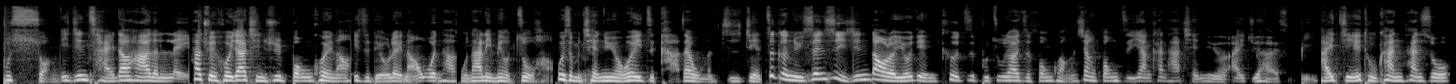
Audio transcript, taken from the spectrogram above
不爽，已经踩到他的雷，他觉得回家情绪崩溃，然后一直流泪，然后问他我哪里没有做好，为什么前女友会一直卡在我们之间？这个女生是已经到了有点克制不住，要一直疯狂像疯子一样看他前女友 IG 还有 FB，还截图看看说。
